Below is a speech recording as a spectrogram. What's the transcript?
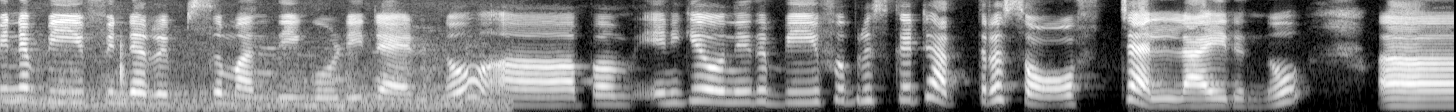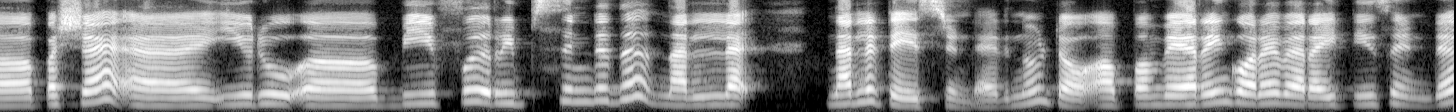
പിന്നെ ബീഫിന്റെ റിബ്സ് മന്തിയും കൂടിയിട്ടായിരുന്നു. അപ്പം എനിക്ക് തോന്നിയത് ബീഫ് ബ്രിസ്ക്കറ്റ് അത്ര സോഫ്റ്റ് അല്ലായിരുന്നു. പക്ഷെ ഈ ഒരു ബീഫ് റിബ്സിന്റെത് നല്ല നല്ല ടേസ്റ്റ് ഉണ്ടായിരുന്നു കേട്ടോ അപ്പം വേറെയും കുറെ വെറൈറ്റീസ് ഉണ്ട്.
